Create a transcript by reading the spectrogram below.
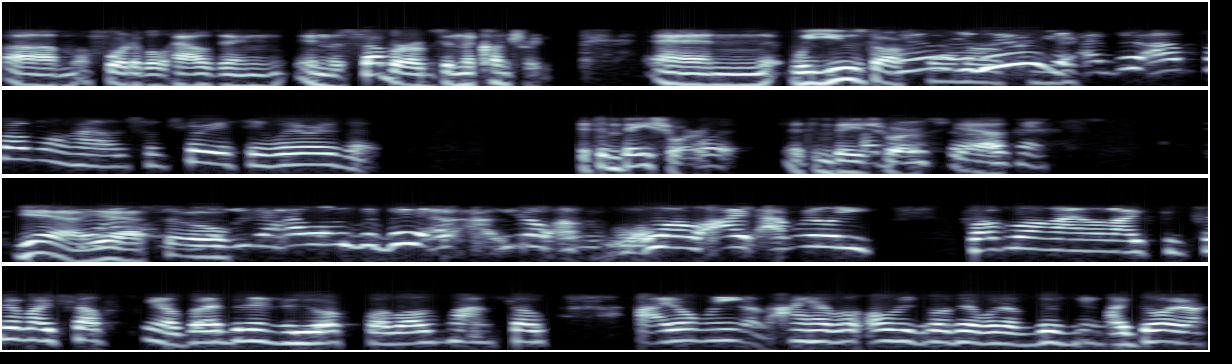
um, affordable housing in the suburbs in the country. And we used our Where, former where is it? From Long Island, so curiously, where is it? It's in Bayshore. Or- It's in Oh, Bayshore. Bayshore, Yeah. Okay. Yeah, yeah. how, So how long has it been? Uh, You know, I'm, well, I, I'm really from Long Island. I consider myself, you know, but I've been in New York for a long time, so I only, I have only go there when I'm visiting my daughter.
